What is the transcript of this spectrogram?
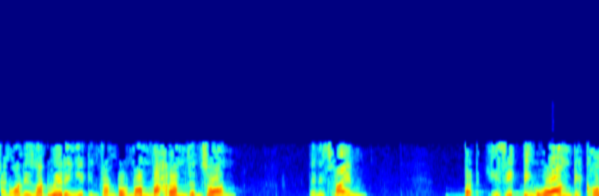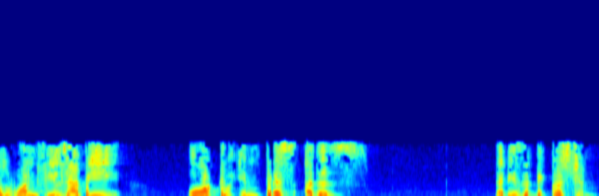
And one is not wearing it in front of non-mahrams and so on. Then it's fine. But is it being worn because one feels happy or to impress others? That is the big question.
